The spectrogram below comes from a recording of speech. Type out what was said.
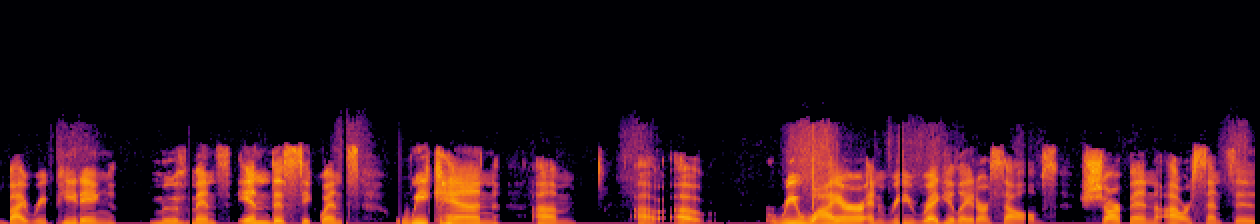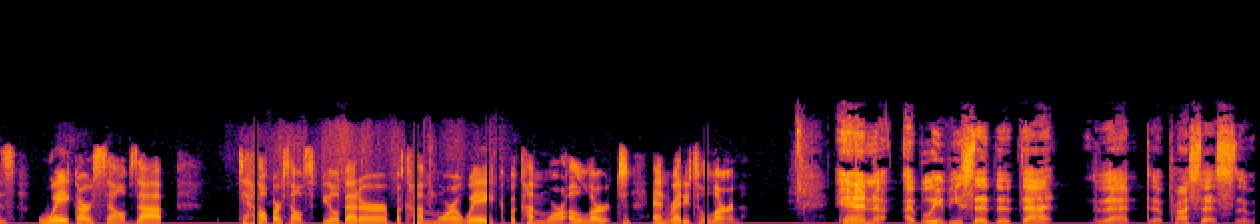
by repeating movements in this sequence, we can um, uh, uh, rewire and re regulate ourselves, sharpen our senses, wake ourselves up to help ourselves feel better, become more awake, become more alert, and ready to learn. And I believe you said that that that uh, process, the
